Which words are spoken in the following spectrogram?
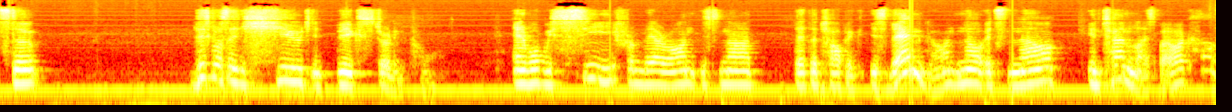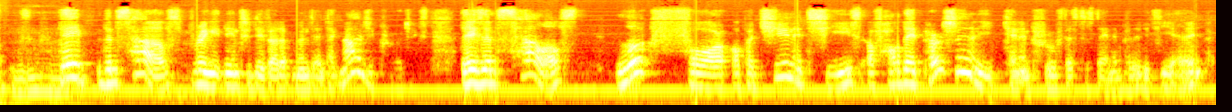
So this was a huge and big starting point. And what we see from there on is not that the topic is then gone. No, it's now internalized by our colleagues. Mm-hmm. They themselves bring it into development and technology projects. They themselves look for opportunities of how they personally can improve their sustainability and impact.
